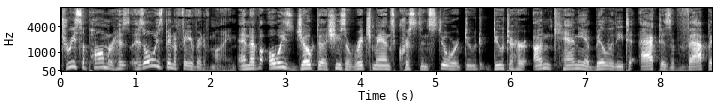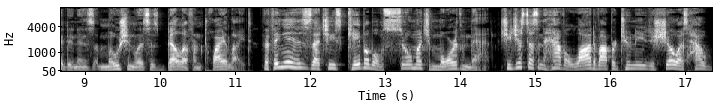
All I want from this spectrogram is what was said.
Teresa Palmer has, has always been a favorite of mine, and I've always joked that she's a rich man's Kristen Stewart due to, due to her uncanny ability to act as vapid and as emotionless as Bella from Twilight. The thing is that she's capable of so much more than that. She just doesn't have a lot of opportunity to show us how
